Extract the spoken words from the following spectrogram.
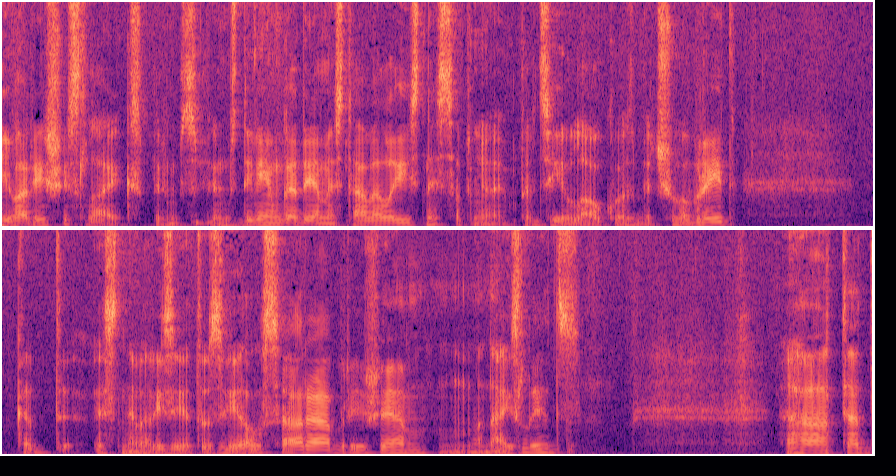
Jo arī šis laiks, pirms, pirms diviem gadiem, es tā vēl īsti nesapņoju par dzīvi laukos, bet šobrīd, kad es nevaru iziet uz ielas ārā brīžiem, man aizliedz tad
